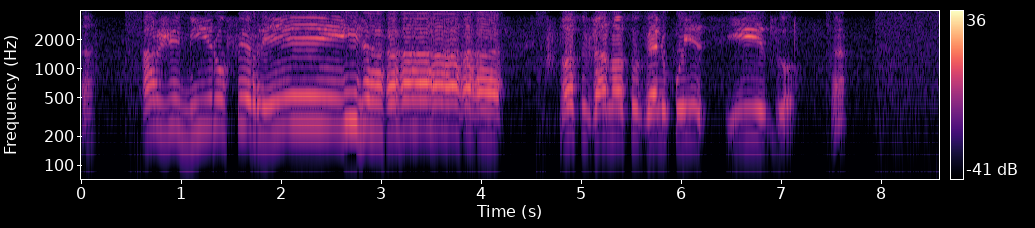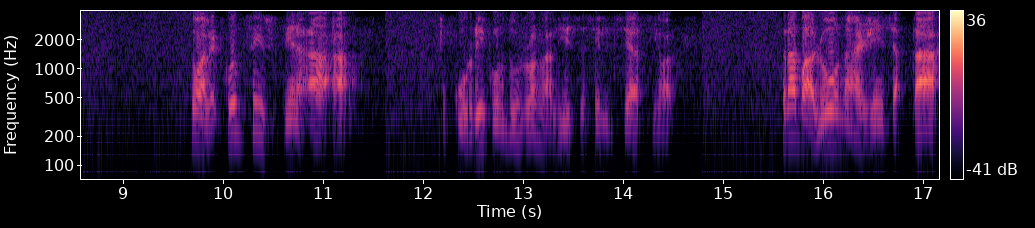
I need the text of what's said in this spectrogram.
Hã? Argemiro Ferreira! Nosso, já nosso velho conhecido. Né? Então, olha, quando vocês verem o currículo do jornalista, se ele disser assim, olha, trabalhou na agência TAS,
